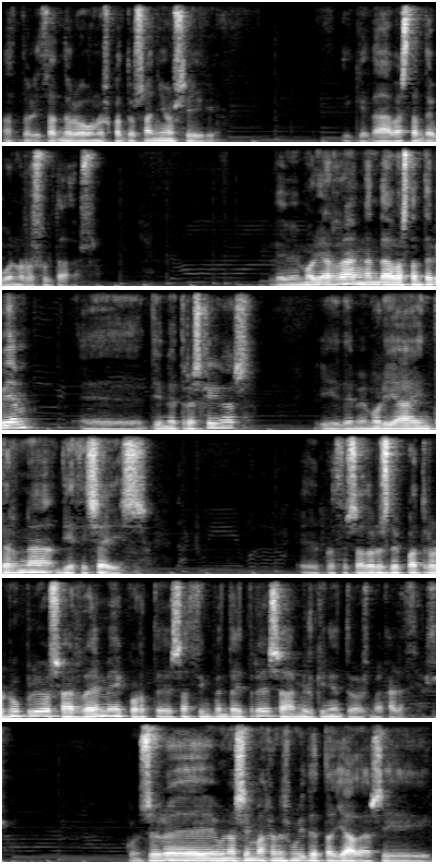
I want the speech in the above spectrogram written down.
actualizándolo unos cuantos años y, y que da bastante buenos resultados. De memoria RAM anda bastante bien, eh, tiene 3 GB y de memoria interna 16. El procesador es de 4 núcleos ARM Cortes A53 a 1500 MHz. Consigue unas imágenes muy detalladas y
